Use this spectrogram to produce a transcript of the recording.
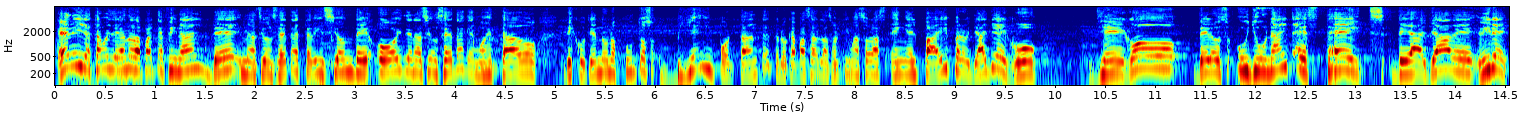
Eddie, ya estamos llegando a la parte final de Nación Z, esta edición de hoy de Nación Z, que hemos estado discutiendo unos puntos bien importantes de lo que ha pasado en las últimas horas en el país, pero ya llegó, llegó de los United States, de allá de, mire,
